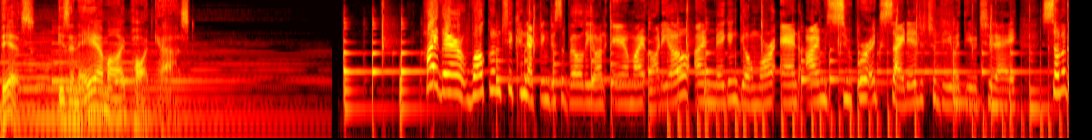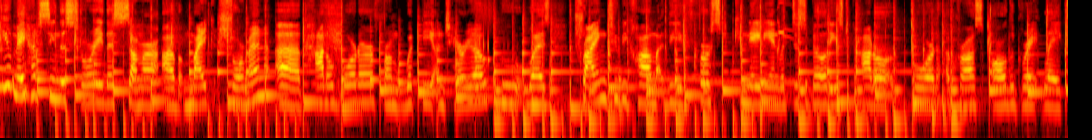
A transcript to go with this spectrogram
This is an AMI podcast. There, welcome to Connecting Disability on AMI Audio. I'm Megan Gilmore, and I'm super excited to be with you today. Some of you may have seen the story this summer of Mike Shoreman, a paddleboarder from Whitby, Ontario, who was trying to become the first Canadian with disabilities to paddle board across all the Great Lakes.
